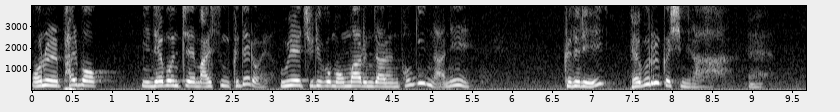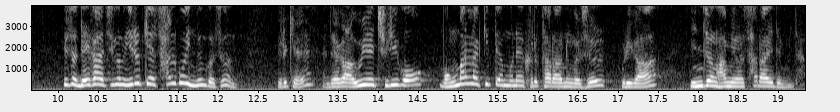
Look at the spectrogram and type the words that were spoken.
오늘 팔복 이 네 번째 말씀 그대로예요. 의에 줄이고 목마른 자는 복이 있나니 그들이 배부를 것입니다. 예. 그래서 내가 지금 이렇게 살고 있는 것은 이렇게 내가 의에 줄이고 목말랐기 때문에 그렇다라는 것을 우리가 인정하며 살아야 됩니다.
